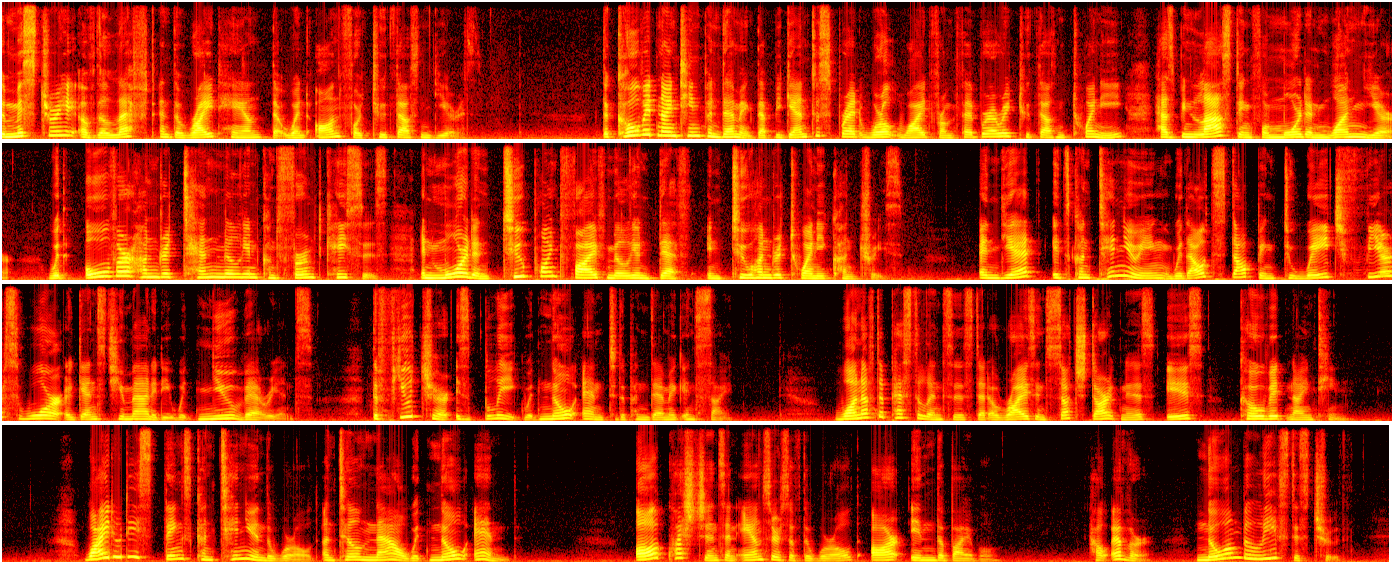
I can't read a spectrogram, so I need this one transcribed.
the mystery of the left and the right hand that went on for 2,000 years. The COVID 19 pandemic that began to spread worldwide from February 2020 has been lasting for more than one year, with over 110 million confirmed cases and more than 2.5 million deaths in 220 countries. And yet, it's continuing without stopping to wage fierce war against humanity with new variants. The future is bleak with no end to the pandemic in sight. One of the pestilences that arise in such darkness is COVID 19. Why do these things continue in the world until now with no end? All questions and answers of the world are in the Bible. However, no one believes this truth,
